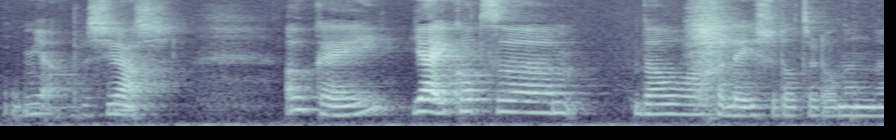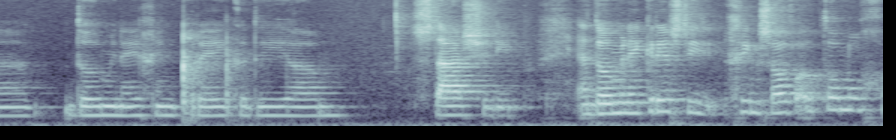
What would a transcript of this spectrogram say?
Om- ja, precies. Ja. Oké. Ja, ik had ehm, wel eh, gelezen dat er dan een eh, dominee ging preken die ehm, stage liep. En dominee Chris die ging zelf ook dan nog...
